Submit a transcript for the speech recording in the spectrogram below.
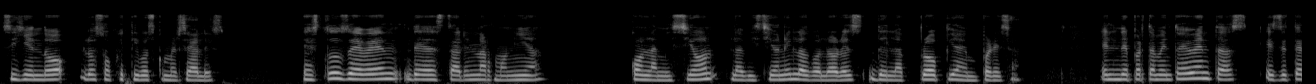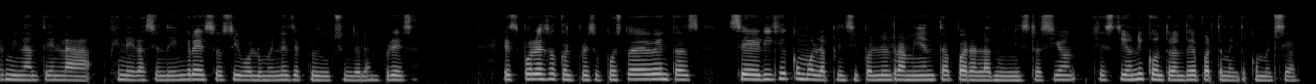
siguiendo los objetivos comerciales. Estos deben de estar en armonía con la misión, la visión y los valores de la propia empresa. El departamento de ventas es determinante en la generación de ingresos y volúmenes de producción de la empresa. Es por eso que el presupuesto de ventas se erige como la principal herramienta para la administración, gestión y control del departamento comercial.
